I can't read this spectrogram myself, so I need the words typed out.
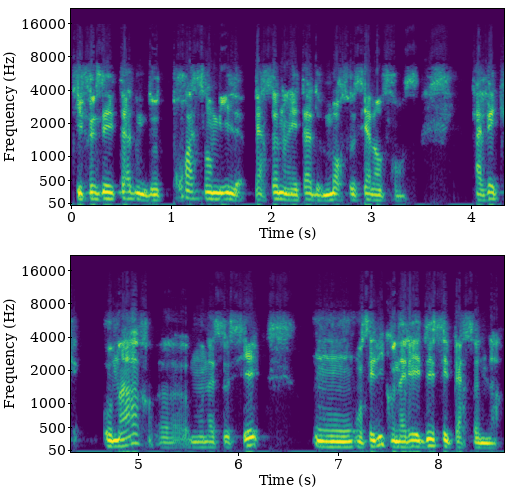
qui faisait état donc de 300 000 personnes en état de mort sociale en France. Avec Omar, euh, mon associé, on, s'est dit qu'on allait aider ces personnes-là.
